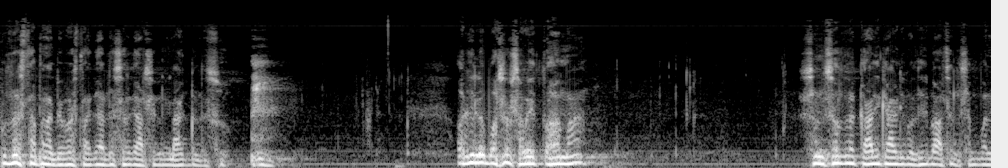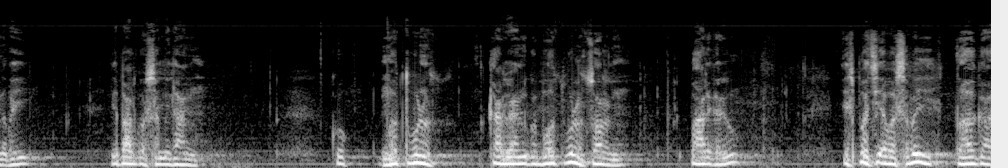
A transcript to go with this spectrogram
पुनर्स्थापना व्यवस्था गर्न सरकारसँग माग गर्दछु। अघिल्लो वर्ष सबै तहमा संसद र कार्यकारिणीको निर्वाचन सम्पन्न भई नेपालको संविधानको महत्त्वपूर्ण कार्यान्वयनको महत्त्वपूर्ण चरण पार गऱ्यौँ यसपछि अब सबै तहका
